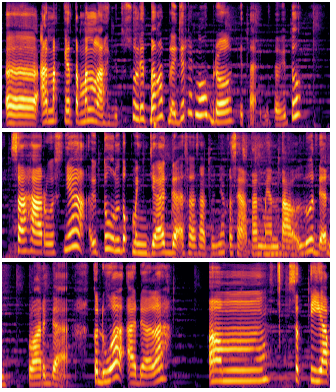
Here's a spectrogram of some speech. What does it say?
eh, anaknya temen lah gitu sulit banget belajar dan ngobrol kita gitu itu seharusnya itu untuk menjaga salah satunya kesehatan mental lu dan keluarga kedua adalah em, setiap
